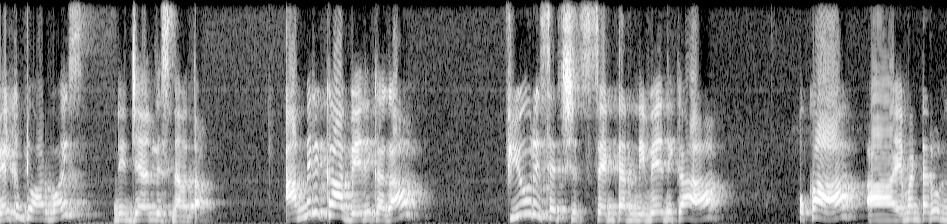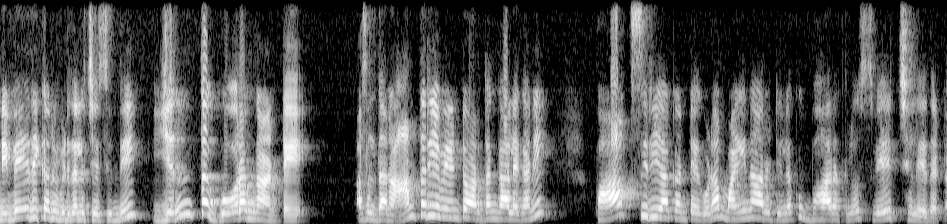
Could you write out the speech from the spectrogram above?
వెల్కమ్ టు అవర్ వాయిస్ నేను జర్నలిస్ట్ నవత. అమెరికా వేదికగా ఫ్యూ రీసెర్చ్ సెంటర్ నివేదిక ఒక ఏమంటారు నివేదికను విడుదల చేసింది. ఎంత ఘోరంగా అంటే అసలు దాని ఆంతర్యం ఏంటో అర్థం కాలే కానీ పాక్ సిరియా కంటే కూడా మైనారిటీలకు భారత్లో స్వేచ్ఛ లేదట.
